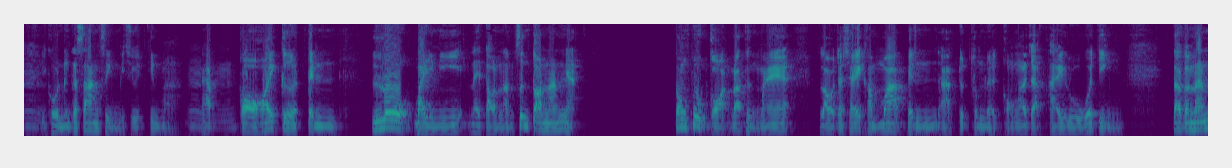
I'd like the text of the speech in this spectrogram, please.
อืมอีกคนหนึ่งก็สร้างสิ่งมีชีวิตขึ้นมาอืมนะครับก่อให้เกิดเป็นโลกใบนี้ในตอนนั้น ซึ่งตอนนั้นเนี่ยต้องพูดก่อนว่าถึงแม้ เราจะใช้คำว่าเป็นอ่าจุดกำเนิดของอาณาจักรไฮรูก็จริง แต่ตอนนั้น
